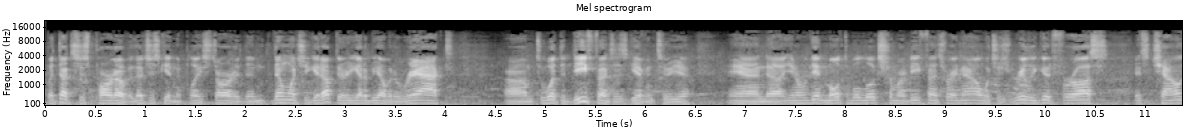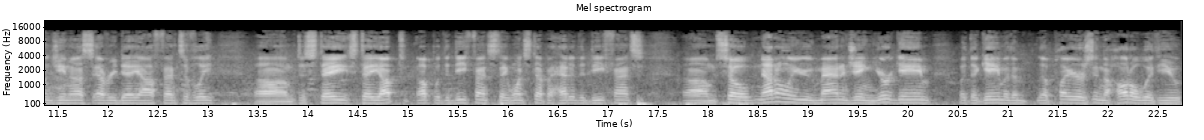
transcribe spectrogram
but that's just part of it. That's just getting the play started. Then, then once you get up there, you got to be able to react um, to what the defense is giving to you. And uh, you know, we're getting multiple looks from our defense right now, which is really good for us. It's challenging us every day offensively um, to stay stay up up with the defense, stay one step ahead of the defense. Um, so not only are you managing your game, but the game of the, the, players in the huddle with you,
